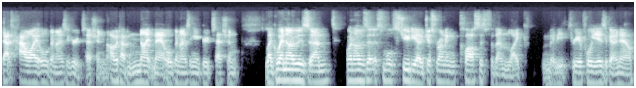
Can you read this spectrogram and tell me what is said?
that's how I organize a group session. I would have a nightmare organizing a group session. Like when I was um, when I was at a small studio just running classes for them, like maybe three or four years ago now.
